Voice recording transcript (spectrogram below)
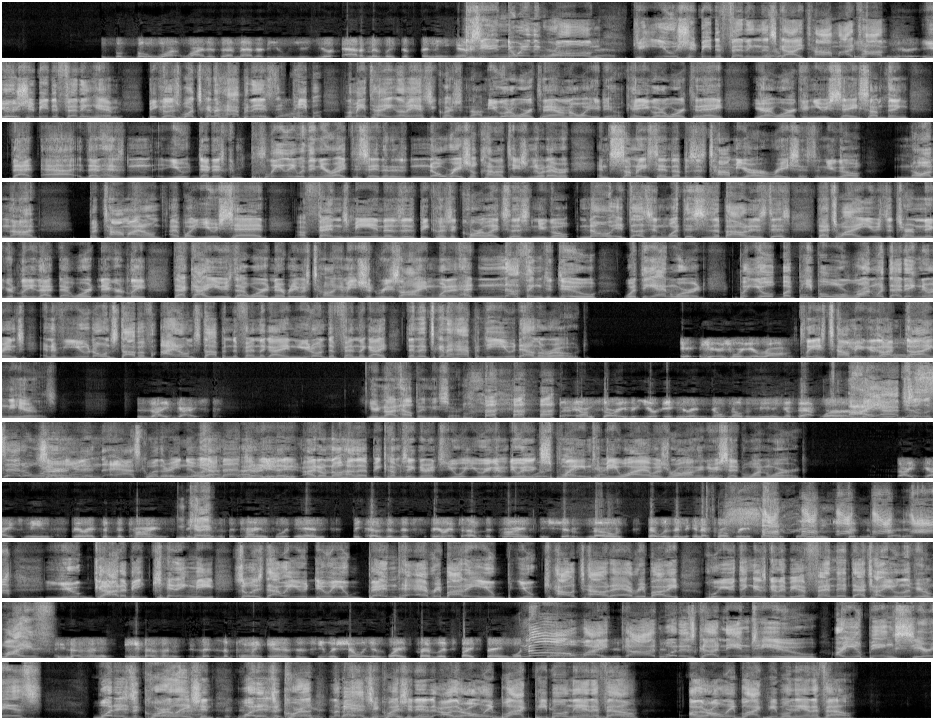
But but what? Why does that matter to you? you you're adamantly defending him Because he didn't do anything wrong. You should be defending this guy, Tom. Uh, Tom, you should be defending him because what's going to happen is people. Let me tell you. Let me ask you a question, Tom. You go to work today. I don't know what you do. Okay, you go to work today. You're at work and you say something that uh, that has n- you that is completely within your right to say that has no racial connotations or whatever. And somebody stands up and says, "Tom, you're a racist," and you go, "No, I'm not." But Tom, I don't. I, what you said offends me, and does this because it correlates to this. And you go, no, it doesn't. What this is about is this. That's why I use the term niggardly. That that word niggardly. That guy used that word, and everybody was telling him he should resign when it had nothing to do with the N word. But you'll, but people will run with that ignorance. And if you don't stop, if I don't stop and defend the guy, and you don't defend the guy, then it's going to happen to you down the road. It- here's where you're wrong. Please tell me, because I'm dying to hear this. Zeitgeist. You're not helping me, sir. I'm sorry that you're ignorant and don't know the meaning of that word. I you absolutely just said a word. Sir. You didn't ask whether he knew what it meant or I, anything. I don't know how that becomes ignorance. You, what you were going to do is explain to me why I was wrong, and you said one word. Zeitgeist means spirit of the times. Okay. Because of the times we're in, because of the spirit of the times, he should have known that was an inappropriate thing to say, and he shouldn't have said it. You got to be kidding me. So is that what you do? You bend to everybody. You you kowtow to everybody who you think is going to be offended. That's how you live your life. He doesn't. He doesn't. The, the point is, is he was showing his white privilege by saying what. he No, my God, what has gotten into you? Are you being serious? What is the correlation? What is the correlation? Let me ask you a question. Is, are there only black people in the NFL? Are there only black people in the NFL?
